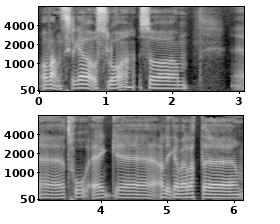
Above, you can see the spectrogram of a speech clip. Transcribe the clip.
og vanskeligere å slå. Så eh, tror jeg eh, allikevel at eh,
